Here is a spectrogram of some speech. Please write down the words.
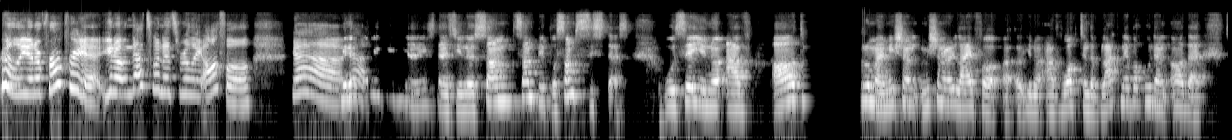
really inappropriate, you know, and that's when it's really awful. Yeah, You know, yeah. let me give you an instance. You know, some some people, some sisters will say, you know, I've all through my mission missionary life, or uh, uh, you know, I've worked in the black neighborhood and all that. So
